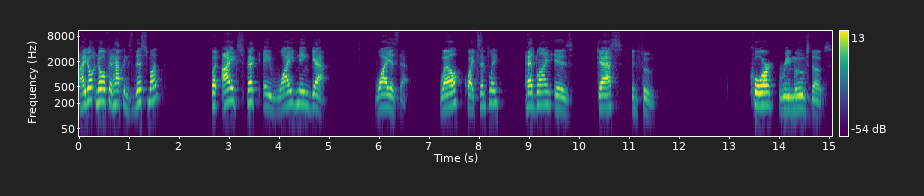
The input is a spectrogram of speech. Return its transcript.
I don't know if it happens this month, but I expect a widening gap. Why is that? Well, quite simply, headline is gas and food. Core removes those.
